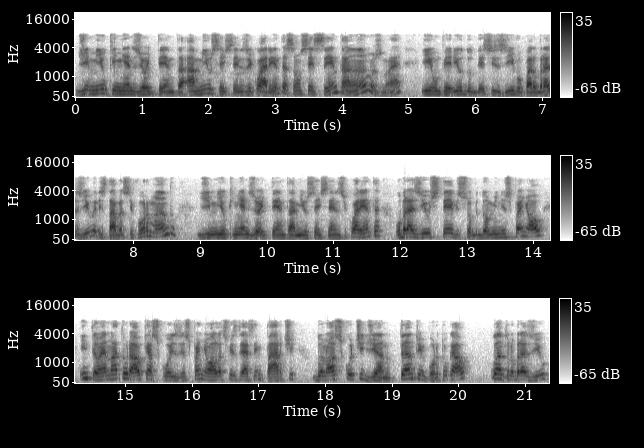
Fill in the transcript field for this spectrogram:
de 1580 a 1640, são 60 anos, não é? E um período decisivo para o Brasil, ele estava se formando, de 1580 a 1640, o Brasil esteve sob domínio espanhol, então é natural que as coisas espanholas fizessem parte do nosso cotidiano, tanto em Portugal quanto no Brasil,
